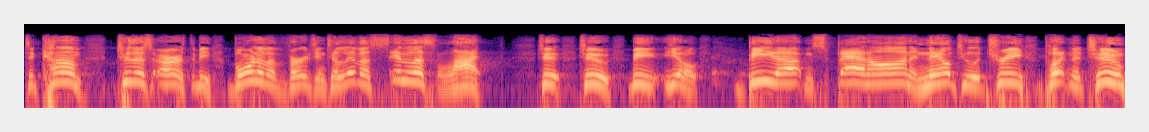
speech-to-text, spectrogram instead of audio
to come to this earth, to be born of a virgin, to live a sinless life, to, to be, you know, beat up and spat on and nailed to a tree, put in a tomb,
